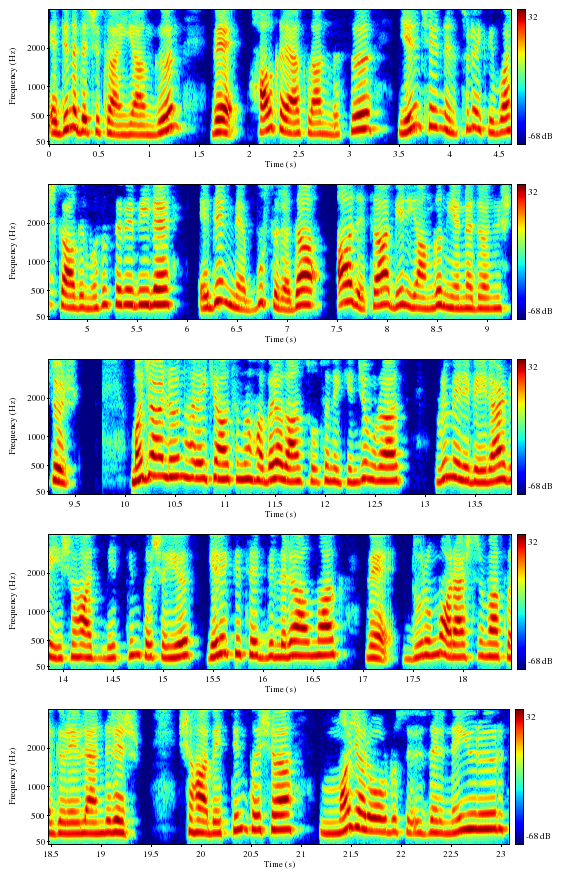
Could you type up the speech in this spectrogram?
Edirne'de çıkan yangın ve halk ayaklanması, Yeniçerinin sürekli baş kaldırması sebebiyle Edirne bu sırada adeta bir yangın yerine dönmüştür. Macarların harekatını haber alan Sultan II. Murat, Rumeli Beylerbeyi Şahabettin Paşa'yı gerekli tedbirleri almak ve durumu araştırmakla görevlendirir. Şahabettin Paşa Macar ordusu üzerine yürür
